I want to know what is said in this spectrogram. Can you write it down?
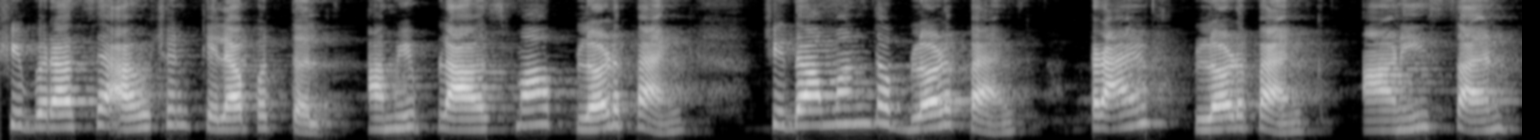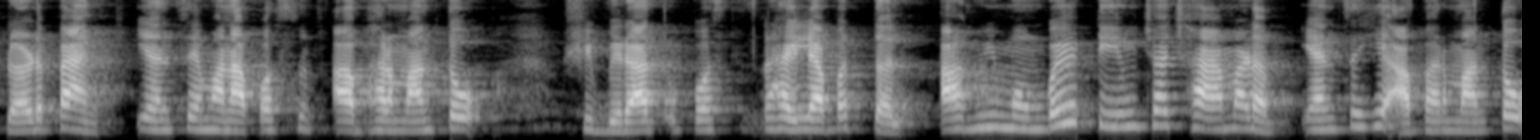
शिबिराचे आयोजन केल्याबद्दल आम्ही plasma blood bank Chidanand blood bank triumph blood bank आणि सायन्स ब्लड बँक यांचे मनापासून आभार मानतो. शिबिरात उपस्थित राहिल्याबद्दल आम्ही मुंबई टीमच्या छाया मॅडम यांचेही आभार मानतो.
